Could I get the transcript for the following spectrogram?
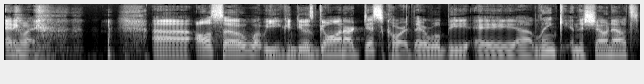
Anyway, uh, also, what you can do is go on our Discord. There will be a uh, link in the show notes.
